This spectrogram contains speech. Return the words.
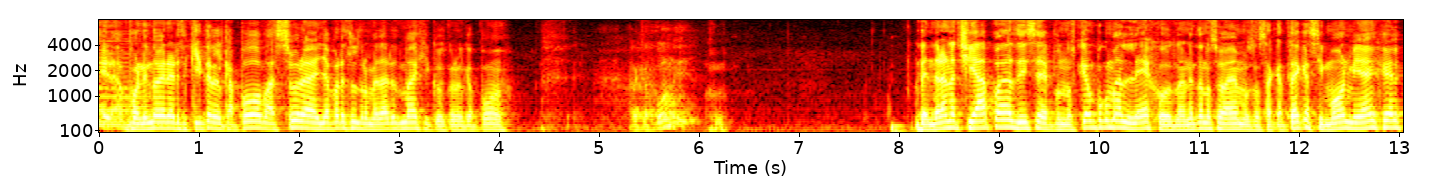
Mira, poniendo bien, se quita el capó, basura, ya parece el dromedarios mágicos con el capó. ¿Al Capone? Vendrán a Chiapas, dice, pues nos queda un poco más lejos, la neta no sabemos. A Zacatecas, Simón, mi ángel.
